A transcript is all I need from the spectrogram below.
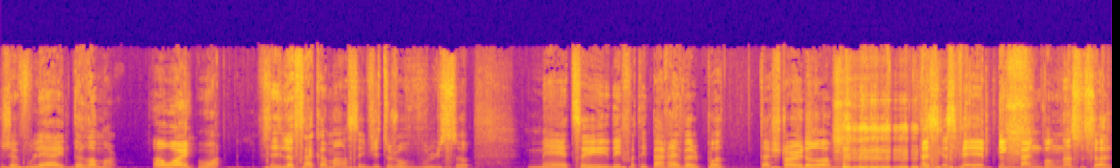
je voulais être drummer. Ah ouais? Ouais. C'est là que ça a commencé. J'ai toujours voulu ça. Mais tu sais, des fois, tes parents veulent pas t'acheter un drum parce que ça fait bing bang boom dans le sous-sol.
